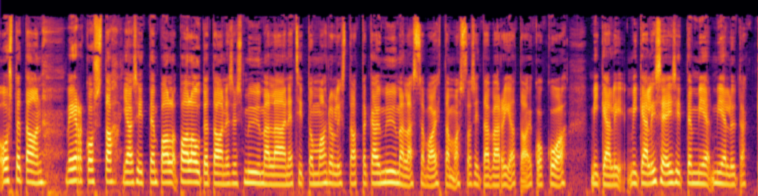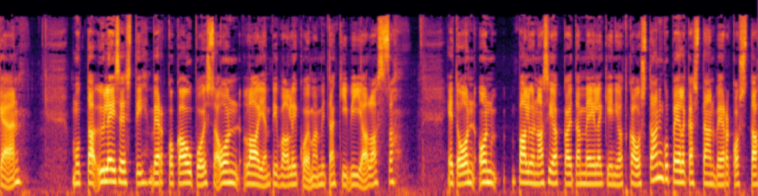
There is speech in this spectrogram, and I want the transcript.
ostetaan verkosta ja sitten pal- palautetaan esimerkiksi myymälään, että sitten on mahdollista, että käy myymälässä vaihtamassa sitä väriä tai kokoa, mikäli, mikäli se ei sitten mie- miellytäkään. Mutta yleisesti verkkokaupoissa on laajempi valikoima mitä kivijalassa. Et on, on paljon asiakkaita meilläkin, jotka ostaa niin pelkästään verkosta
